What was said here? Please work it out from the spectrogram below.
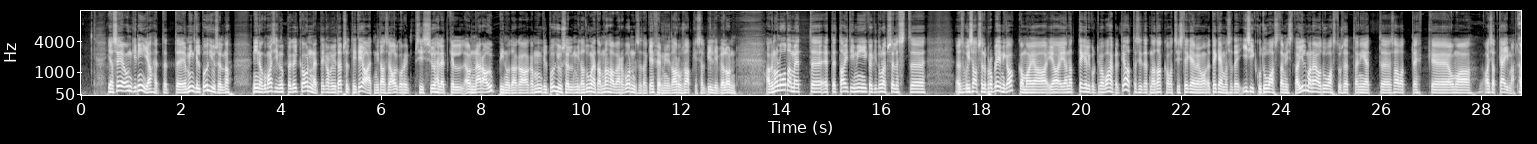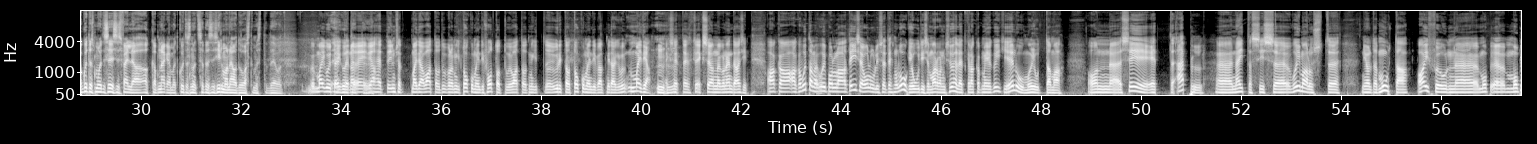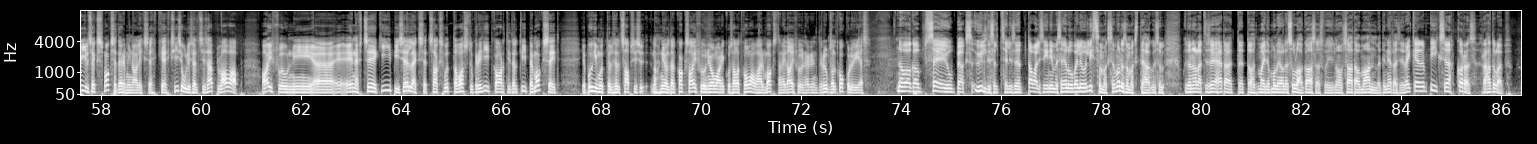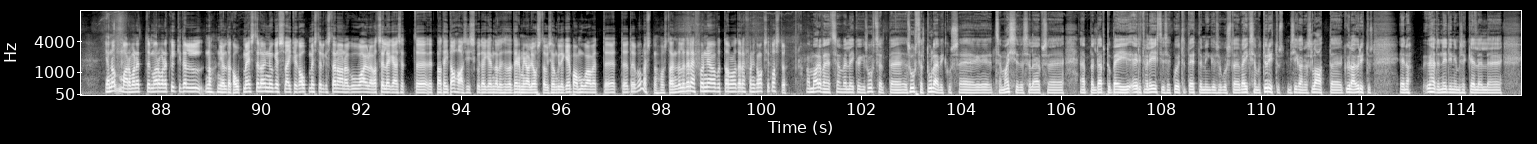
ja see ongi nii jah, et, et ja mingil põhjusel noh, nii nagu masinõppega ikka on, et ega me ju täpselt ei tea, et mida see algoritm siis ühel hetkel on ära õppinud, aga, aga mingil põhjusel, mida tumedam nahavärv on, seda kehvemini ta aru saab, kes seal pildi peal on. aga no loodame, et, et, et IDMe ikkagi tuleb sellest äh, või saab selle probleemiga hakkama ja, ja, ja nad tegelikult juba vahepeal teatasid, et nad hakkavad siis tegema, tegema seda isiku tuvastamist ka ilma näotuvastuseta, nii et äh, saavad ehk äh, oma asjad käima. aga kuidasmoodi see siis välja hakkab nägema, et kuidas nad seda siis ilma näotuvastamista teevad? ma ei kujuta ei ette, no ette, jah, et ilmselt ma ei tea, vaatavad võib-olla mingit dokumendi fotot või vaatavad mingit, üritavad dokumendi pealt midagi, ma ei tea mm, -hmm. eks, et eks, eks see on nagu nende asi. aga, aga võtame võib-olla teise olulise tehnoloogia uudise, ma arvan, mis ühel hetkel hakkab meie kõigi elu mõjutama, on äh, see, et Apple äh, näitas siis äh, võimalust nii-öelda muuta iPhone mobiilseks makseterminaliks. Ehk, ehk sisuliselt siis Apple avab iPhone'i NFC kiibi selleks, et saaks võtta vastu krediitkaartidelt viipemakseid ja põhimõtteliselt saab siis noh, nii-öelda kaks iPhone'i omanikku saavad ka omavahel maksta neid iPhone'e rõõmsalt kokku lüües no aga see ju peaks üldiselt sellise tavalise inimese elu palju lihtsamaks ja mõnusamaks teha, kui sul muidu on alati see häda, et, et oh, et ma ei tea, mul ei ole sula kaasas või noh, saada oma andmed ja nii edasi, väike piiks ja korras, raha tuleb ja no ma arvan, et ma arvan, et kõikidel noh, nii-öelda kaupmeestel on ju, kes väikekaupmeestel, kes täna nagu vaevlevad selle käes, et, et nad ei taha siis kuidagi endale seda terminali osta või see on kuidagi ebamugav, et, et tõepoolest noh, osta endale telefon ja võta oma telefoniga makseid vastu. aga ma arvan, et see on veel ikkagi suhteliselt, suhteliselt tulevikus see, et see massidesse läheb see Apple Tap to Pay, eriti veel Eestis, et kujutate ette mingisugust väiksemat üritust, mis iganes laat külaüritus noh, ühed on need inimesed, kellel,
